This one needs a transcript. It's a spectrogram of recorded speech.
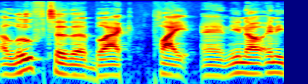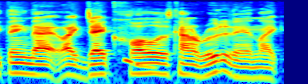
aloof to the black plight, and you know anything that like J mm-hmm. Cole is kind of rooted in. Like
